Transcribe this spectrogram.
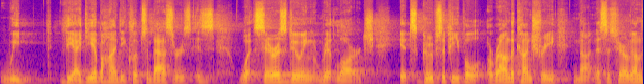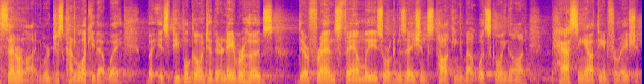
we the idea behind the Eclipse Ambassadors is what Sarah's doing writ large. It's groups of people around the country, not necessarily on the center line. We're just kind of lucky that way. But it's people going to their neighborhoods, their friends, families, organizations, talking about what's going on, passing out the information.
